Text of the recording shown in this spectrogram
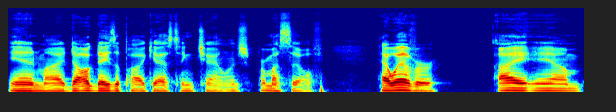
in my Dog Days of Podcasting challenge for myself. However, I am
